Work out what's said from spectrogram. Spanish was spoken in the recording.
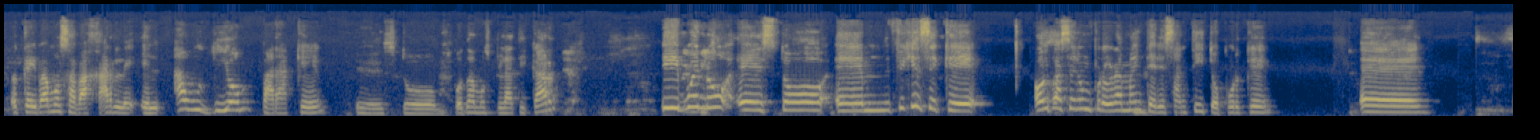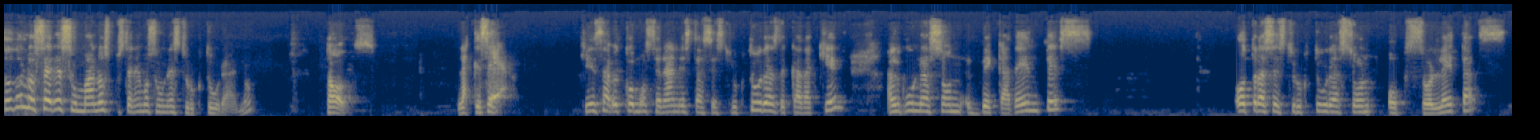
Ok, vamos a bajarle el audio para que esto podamos platicar. Y bueno, esto, em, fíjense que hoy va a ser un programa interesantito porque eh, todos los seres humanos pues tenemos una estructura, ¿no? Todos, la que sea. ¿Quién sabe cómo serán estas estructuras de cada quien? Algunas son decadentes, otras estructuras son obsoletas,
